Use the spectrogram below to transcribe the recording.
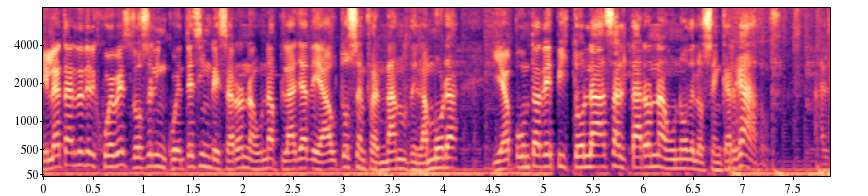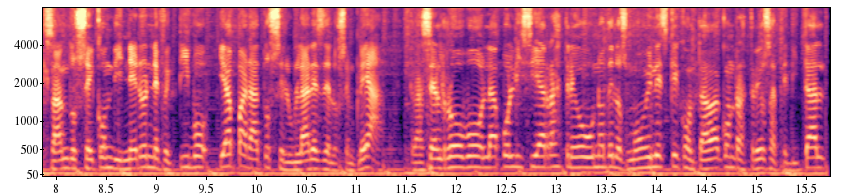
En la tarde del jueves, dos delincuentes ingresaron a una playa de autos en Fernando de la Mora y a punta de pistola asaltaron a uno de los encargados, alzándose con dinero en efectivo y aparatos celulares de los empleados. Tras el robo, la policía rastreó uno de los móviles que contaba con rastreo satelital,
